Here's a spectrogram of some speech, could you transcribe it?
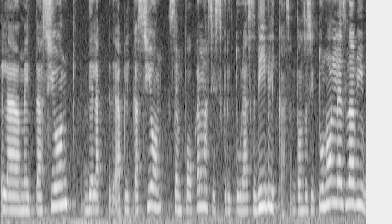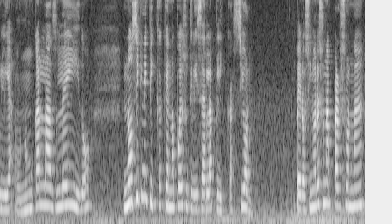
la meditación de la aplicación se enfoca en las escrituras bíblicas. Entonces, si tú no lees la Biblia o nunca la has leído, no significa que no puedes utilizar la aplicación Pero si no eres una persona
